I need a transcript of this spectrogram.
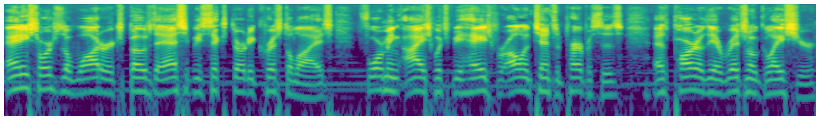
Any sources of water exposed to SCP-630 crystallize, forming ice which behaves for all intents and purposes as part of the original glacier.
